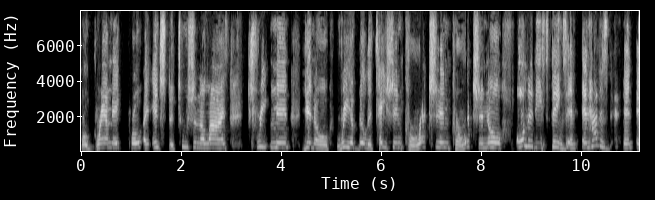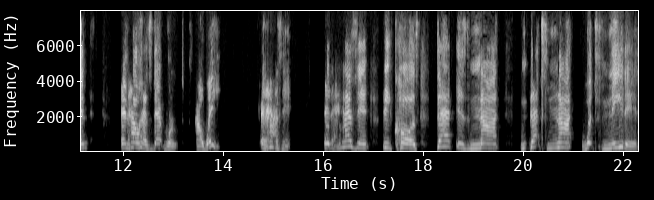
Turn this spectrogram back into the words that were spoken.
programmatic, pro uh, institutionalized treatment, you know, rehabilitation, correction, correctional, all of these things. And and how does and and and how has that worked? I'll wait. It hasn't. It hasn't because that is not that's not what's needed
